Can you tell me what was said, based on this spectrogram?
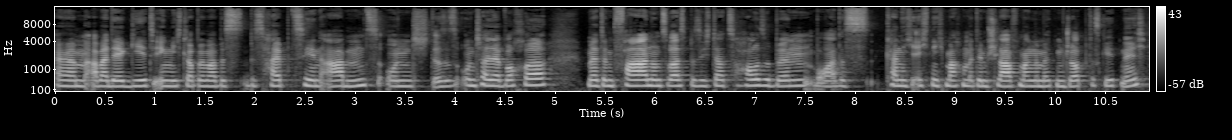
Ähm, aber der geht irgendwie, ich glaube, immer bis, bis halb zehn abends und das ist unter der Woche mit dem Fahren und sowas, bis ich da zu Hause bin. Boah, das kann ich echt nicht machen mit dem Schlafmangel, mit dem Job, das geht nicht.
